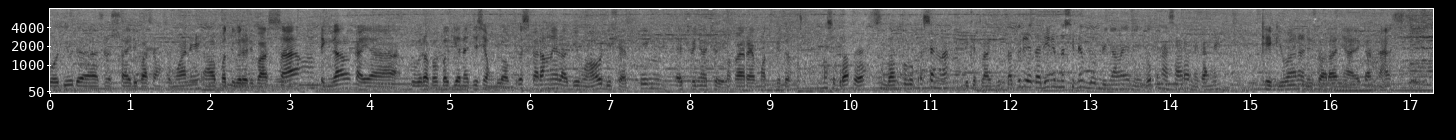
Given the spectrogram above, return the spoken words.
body udah selesai dipasang semua nih. Knalpot juga udah dipasang. Tinggal kayak beberapa bagian aja sih yang belum. Terus sekarang nih lagi mau di setting HV nya cuy. Pakai remote gitu. Masih berapa ya? 90% lah. Dikit lagi. Tapi dia tadi ini mesinnya belum dinyalain nih. Gue penasaran ya kan nih. Kayak gimana nih suaranya ya kan? asik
